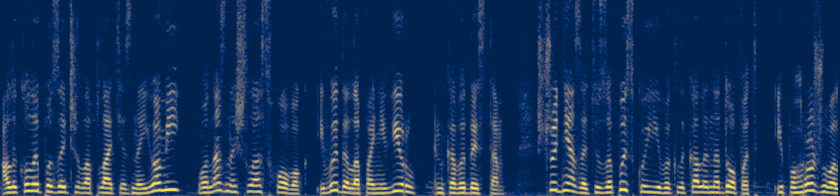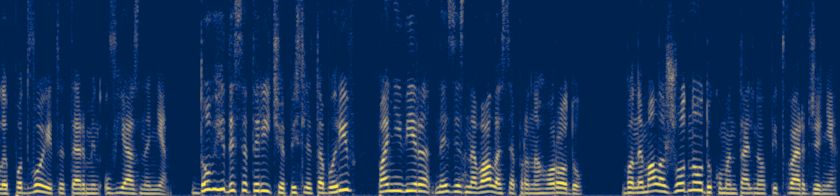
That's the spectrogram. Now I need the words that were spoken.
але коли позичила плаття знайомій, вона знайшла сховок і видала пані Віру НКВДистам. Щодня за цю записку її викликали на допит і погрожували подвоїти термін ув'язнення. Довгі десятиріччя після таборів пані Віра не зізнавалася про нагороду. Бо не мала жодного документального підтвердження,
